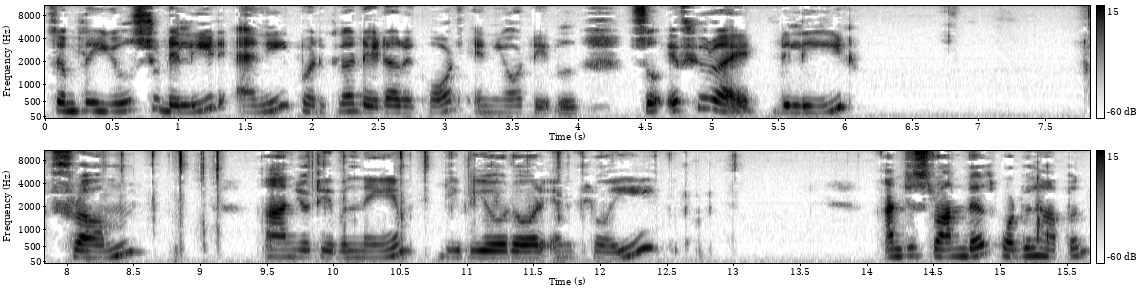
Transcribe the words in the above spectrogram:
simply used to delete any particular data record in your table. So if you write delete from and your table name dbo.employee and just run this, what will happen?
